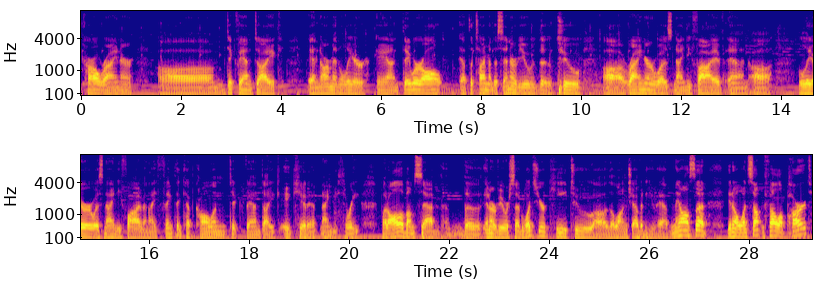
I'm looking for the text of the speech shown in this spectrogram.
Carl Reiner, um, Dick Van Dyke, and Norman Lear. And they were all, at the time of this interview, the two, uh, Reiner was 95 and uh, Lear was 95, and I think they kept calling Dick Van Dyke a kid at 93. But all of them said, the interviewer said, What's your key to uh, the longevity you had? And they all said, You know, when something fell apart,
